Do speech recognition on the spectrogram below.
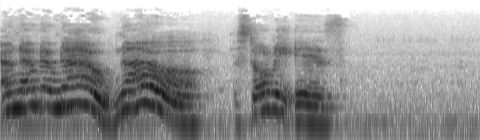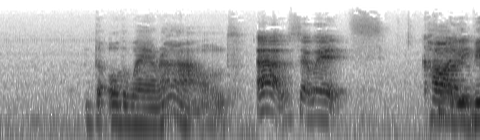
oh no no no no. The story is the other way around. Oh, so it's Cardi, Cardi B,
